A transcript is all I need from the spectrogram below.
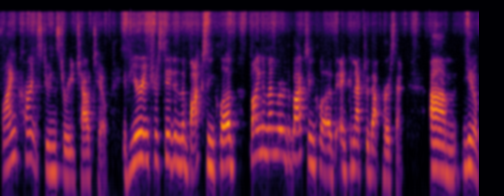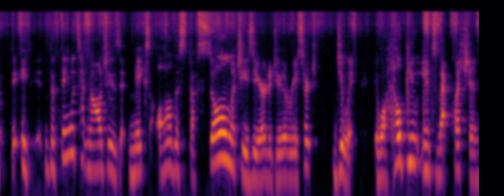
find current students to reach out to if you're interested in the boxing club find a member of the boxing club and connect with that person um, you know it, the thing with technology is it makes all this stuff so much easier to do the research do it it will help you answer that question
